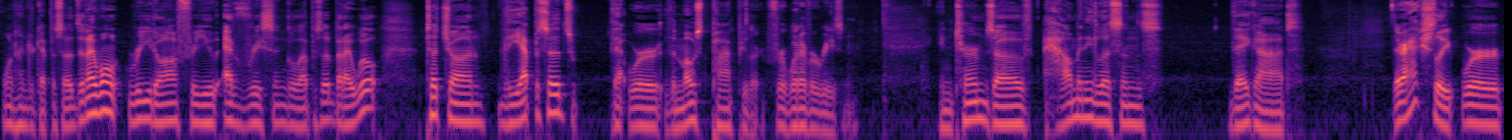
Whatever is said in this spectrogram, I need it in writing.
100 episodes, and I won't read off for you every single episode, but I will touch on the episodes that were the most popular for whatever reason in terms of how many listens they got. There actually were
